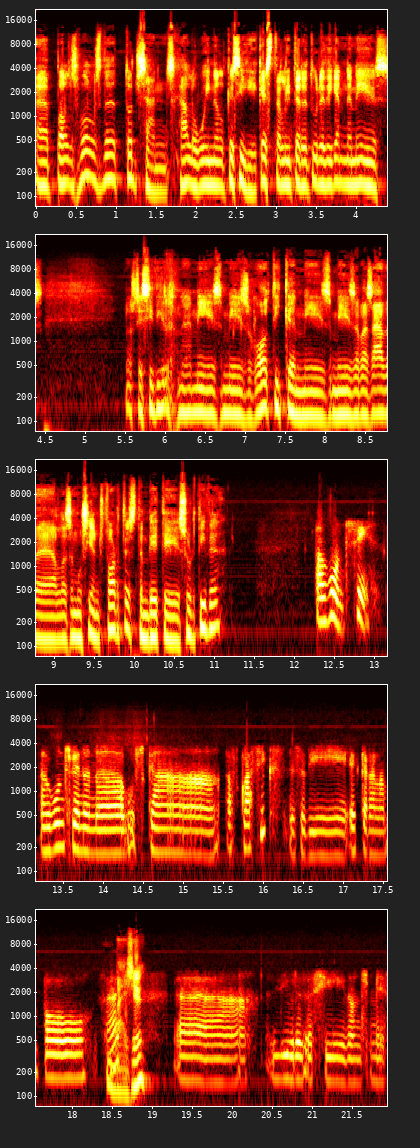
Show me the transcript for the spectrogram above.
Eh, pels vols de Tots Sants, Halloween, el que sigui, aquesta literatura, diguem-ne, més no sé si dir-ne més, més gòtica, més, més basada a les emocions fortes, també té sortida? Alguns, sí. Alguns venen a buscar els clàssics, és a dir, Edgar Allan Poe, saps? Vaja, Eh, llibres així, doncs, més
